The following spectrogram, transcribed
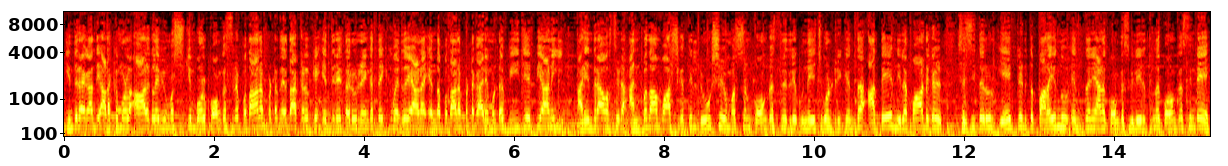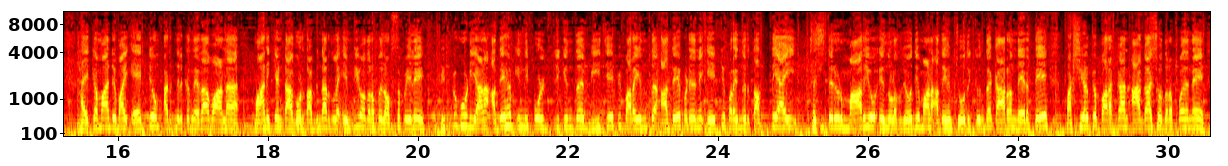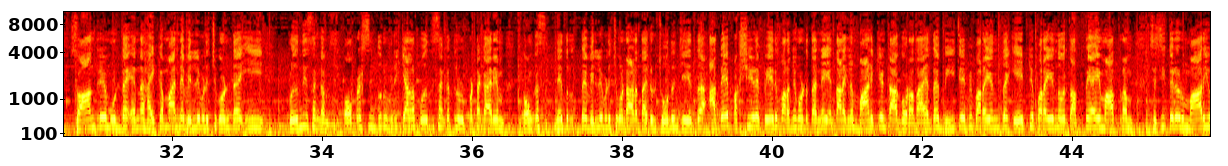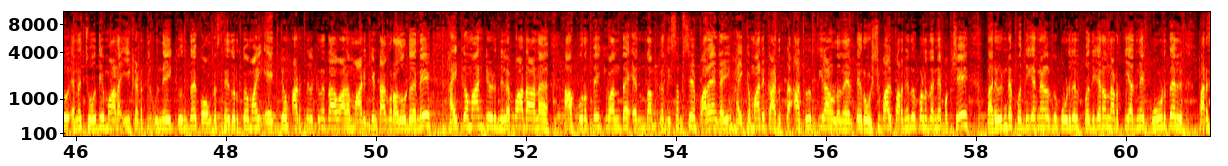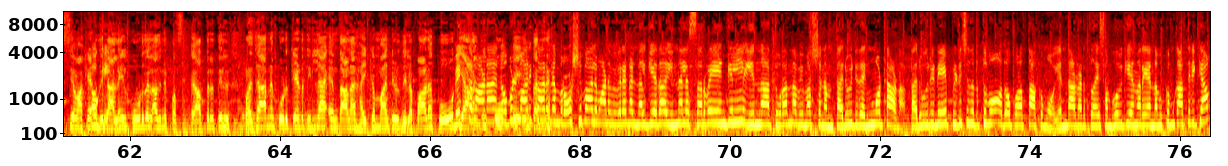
ഇന്ദിരാഗാന്ധി അടക്കമുള്ള ആളുകളെ വിമർശിക്കുമ്പോൾ കോൺഗ്രസിന്റെ പ്രധാനപ്പെട്ട നേതാക്കൾക്ക് എതിരെ തരൂർ രംഗത്തേക്ക് വരികയാണ് എന്ന പ്രധാനപ്പെട്ട കാര്യമുണ്ട്. ബി ജെ പിയാണ് ഈ അടിയന്തരാവസ്ഥയുടെ അൻപതാം വാർഷികത്തിൽ രൂക്ഷ വിമർശനം കോൺഗ്രസിനെതിരെ ഉന്നയിച്ചുകൊണ്ടിരിക്കുന്നത്. അതേ നിലപാടുകൾ ശശി തരൂർ ഏറ്റെടുത്ത് പറയുന്നു എന്ന് തന്നെയാണ് കോൺഗ്രസ് വിലയിരുത്തുന്നത്. കോൺഗ്രസിന്റെ ഹൈക്കമാൻഡുമായി ഏറ്റവും അടുത്ത് നിൽക്കുന്ന നേതാവാണ് മാണിക്കൻ ടാഗോർ. തമിഴ്നാട്ടിലെ എം പിയും അതോടൊപ്പം ലോക്സഭയിലെ വിപ്പ് കൂടിയാണ്. അദ്ദേഹം ഇന്നിപ്പോൾ ഇട്ടിരിക്കുന്നത് ബി ജെ പി പറയുന്നത് അതേപടി തന്നെ ഏറ്റുപറയുന്ന ഒരു തത്തയായി ശശി തരൂർ മാറിയോ എന്നുള്ള ചോദ്യമാണ് അദ്ദേഹം ചോദിക്കുന്നത്. കാരണം നേരത്തെ പക്ഷികൾക്ക് പറക്കാൻ ആകാശം അതോടൊപ്പം തന്നെ സ്വാതന്ത്ര്യമുണ്ട് എന്ന് ഹൈക്കമാൻഡിനെ വെല്ലുവിളിച്ചുകൊണ്ട് ഈ പ്രതിനിധി സംഘം ഓപ്പറേഷൻ സിന്ദൂർ വിവരിക്കാനുള്ള പ്രതിനിധി സംഘത്തിൽ ഉൾപ്പെട്ട കാര്യം കോൺഗ്രസ് നേതൃത്വത്തെ വെല്ലുവിളിച്ചുകൊണ്ടാണ് തരൂർ ചോദ്യം ചെയ്തത്. അതേ പക്ഷിയുടെ പേര് പറഞ്ഞുകൊണ്ട് തന്നെ എന്താണെങ്കിലും മാണിക്യൻ ടാഗോർ അതായത് ബി ജെ പി പറയുന്നത് ഏറ്റു പറയുന്ന ഒരു തത്തയായി മാത്രം ശശി തരൂർ മാറിയോ എന്ന ചോദ്യമാണ് ഈ ഘട്ടത്തിൽ ഉന്നയിക്കുന്നത്. കോൺഗ്രസ് നേതൃത്വവുമായി ഏറ്റവും അടുത്ത് നിൽക്കുന്ന നേതാവാണ് മാണിക്യൻ ടാഗോർ. അതുകൊണ്ട് തന്നെ ഹൈക്കമാൻഡിന്റെ ഒരു നിലപാടാണ് ആ പുറത്തേക്ക് വന്നത് എന്ന് നമുക്ക് നിസ്സംശയം പറയാൻ കഴിയും. ഹൈക്കമാൻഡ് കടുത്ത അതൃപ്തിയാണുള്ളത് നേരത്തെ റോഷിപാൽ പറഞ്ഞതുപോലെ തന്നെ പക്ഷേ തരൂരിന്റെ പ്രതികരണങ്ങൾക്ക് കൂടുതൽ പ്രതികരണം നടത്തി അതിനെ കൂടുതൽ പരസ്യമാക്കേണ്ടതില്ല. അല്ലെങ്കിൽ കൂടുതൽ അതിന് അത്തരത്തിൽ പ്രചാരണം കൊടുക്കേണ്ടതില്ല എന്താണ് ഹൈക്കമാൻഡിന്റെ ഒരു നിലപാട്. പോകുകയാണ് റോഷിപാലുമാണ് വിവരങ്ങൾ നൽകിയത്. ഇന്നലെ സർവേയെങ്കിൽ ഇന്ന് തുറന്ന വിമർശനം തരൂരിത് എങ്ങോട്ടാണ് തരൂരിനെ പിടിച്ചു നിർത്തുമോ അതോ പുറത്താക്കുമോ? എന്താണ് അടുത്തതായി സംഭവിക്കുക എന്നറിയാൻ നമുക്കും കാത്തിരിക്കാം.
